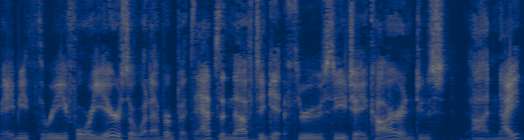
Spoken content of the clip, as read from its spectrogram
maybe three, four years or whatever. But that's enough to get through C.J. Carr and Deuce uh, Knight.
